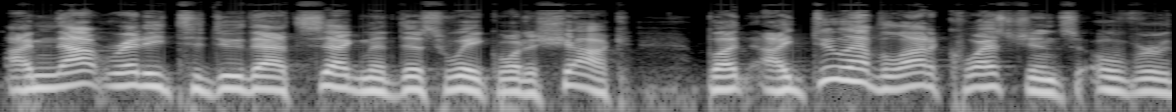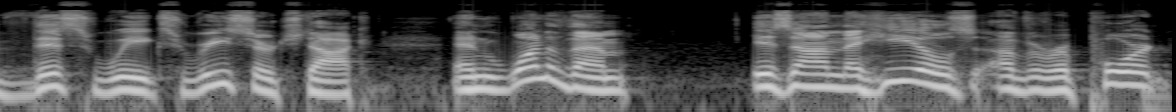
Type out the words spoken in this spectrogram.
I'm not ready to do that segment this week. What a shock! But I do have a lot of questions over this week's research doc, and one of them is on the heels of a report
